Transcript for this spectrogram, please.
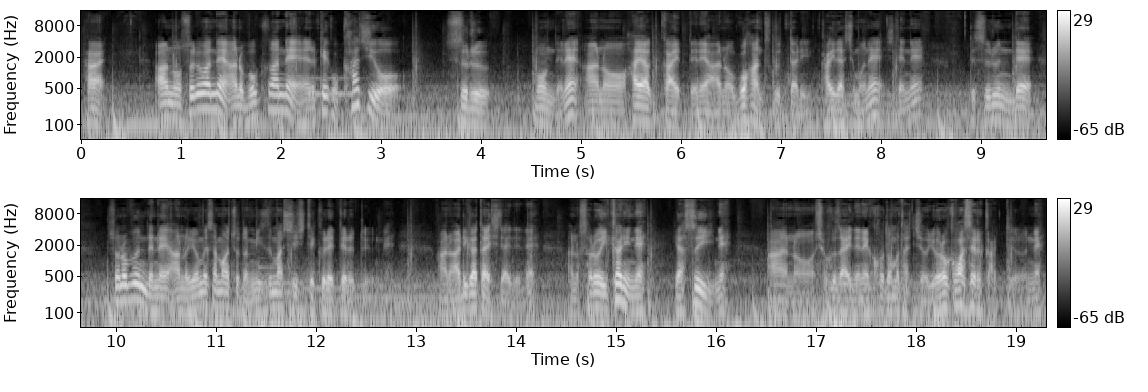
はい。あの、それはね、あの、僕がね、結構家事をするもんでね、あの、早く帰ってね、あの、ご飯作ったり、買い出しもね、してね、でするんで、その分でね、あの、嫁様はちょっと水増ししてくれてるというね、あの、ありがたい次第でね、あの、それをいかにね、安いね、あの食材でね子供たちを喜ばせるかっていうのね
